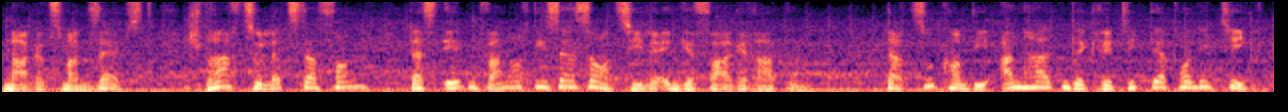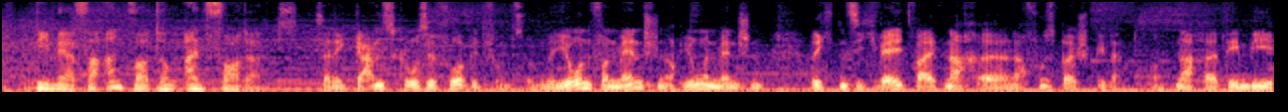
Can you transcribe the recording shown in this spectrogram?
Nagelsmann selbst sprach zuletzt davon, dass irgendwann auch die Saisonziele in Gefahr geraten. Dazu kommt die anhaltende Kritik der Politik, die mehr Verantwortung einfordert. Das ist eine ganz große Vorbildfunktion. Millionen von Menschen, auch jungen Menschen, richten sich weltweit nach, äh, nach Fußballspielern und nach äh, dem, wie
